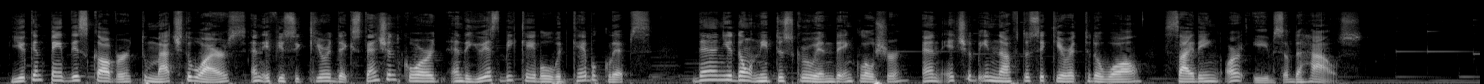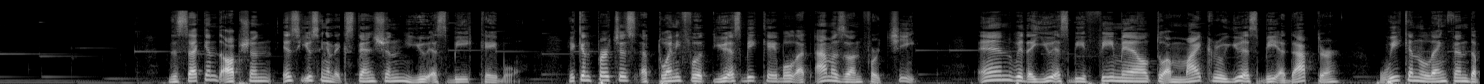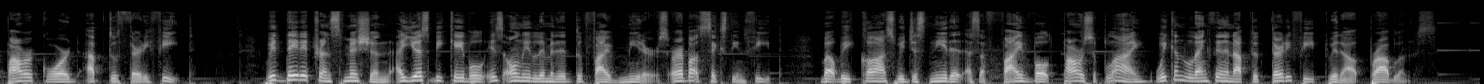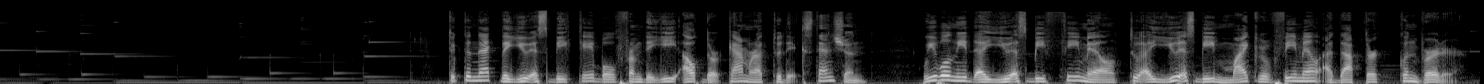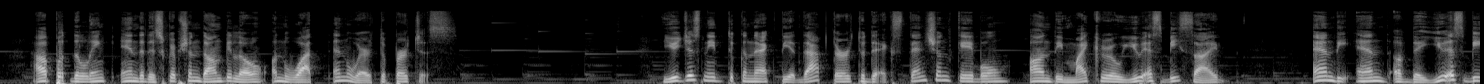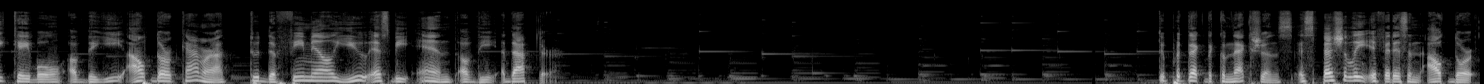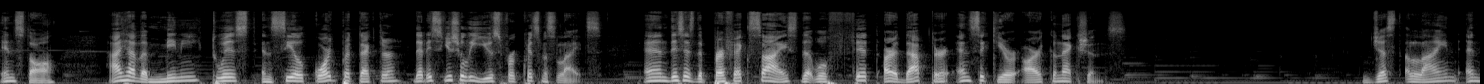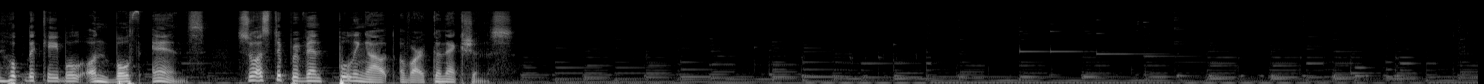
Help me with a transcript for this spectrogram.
You can paint this cover to match the wires and if you secure the extension cord and the USB cable with cable clips, then you don't need to screw in the enclosure and it should be enough to secure it to the wall, siding, or eaves of the house. The second option is using an extension USB cable. You can purchase a 20 foot USB cable at Amazon for cheap. And with a USB female to a micro USB adapter, we can lengthen the power cord up to 30 feet. With data transmission, a USB cable is only limited to 5 meters or about 16 feet. But because we just need it as a 5 volt power supply, we can lengthen it up to 30 feet without problems. To connect the USB cable from the Yi outdoor camera to the extension, we will need a USB female to a USB micro female adapter converter. I'll put the link in the description down below on what and where to purchase. You just need to connect the adapter to the extension cable on the micro USB side and the end of the USB cable of the Yi outdoor camera to the female USB end of the adapter. To protect the connections, especially if it is an outdoor install, I have a mini twist and seal cord protector that is usually used for Christmas lights. And this is the perfect size that will fit our adapter and secure our connections. Just align and hook the cable on both ends so as to prevent pulling out of our connections.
